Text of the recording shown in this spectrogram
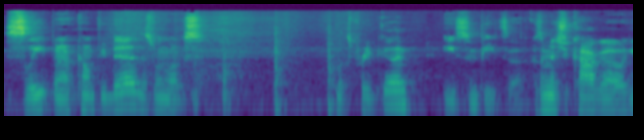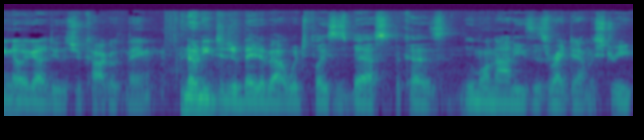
Sleep in a comfy bed. This one looks looks pretty good. Eat some pizza. Because I'm in Chicago, you know we gotta do the Chicago thing. No need to debate about which place is best because Lou Malnati's is right down the street.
